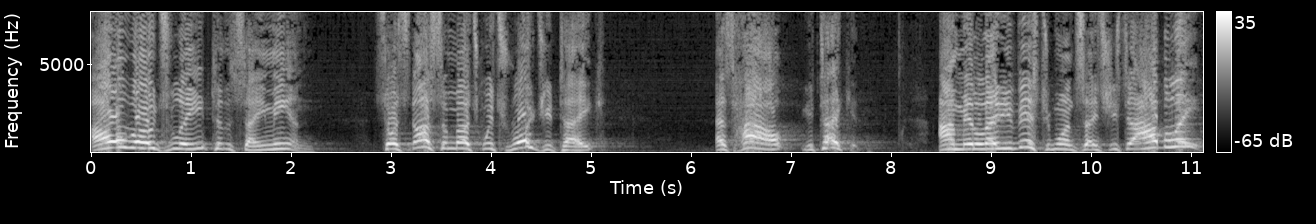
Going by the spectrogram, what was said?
all roads lead to the same end. So it's not so much which road you take as how you take it. I met a lady who visited one day. She said, I believe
